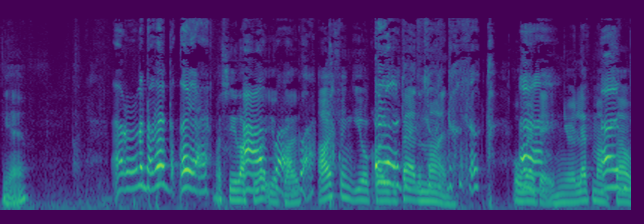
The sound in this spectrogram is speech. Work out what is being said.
Yeah. I see you like a lot of your clothes. I think your clothes are better than mine already, and you're 11 months old.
